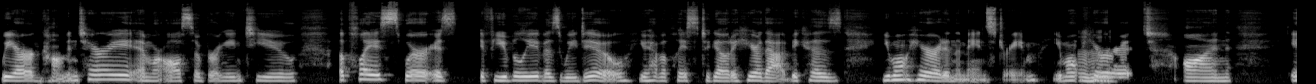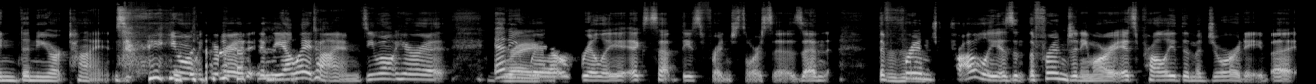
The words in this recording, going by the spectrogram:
we are mm-hmm. commentary and we're also bringing to you a place where is if you believe as we do you have a place to go to hear that because you won't hear it in the mainstream you won't mm-hmm. hear it on in the New York Times. you won't hear it in the LA Times. You won't hear it anywhere right. really except these fringe sources. And the mm-hmm. fringe probably isn't the fringe anymore. It's probably the majority. But,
